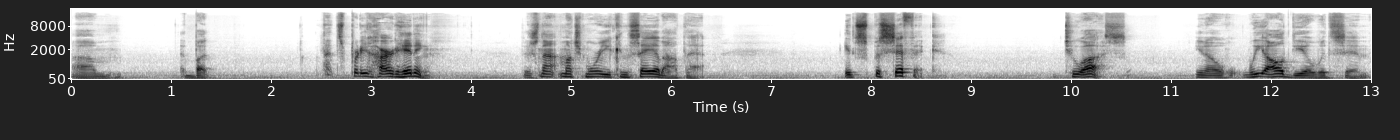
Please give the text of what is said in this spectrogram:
Um, but that's pretty hard hitting. There's not much more you can say about that. It's specific to us. You know, we all deal with sin.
